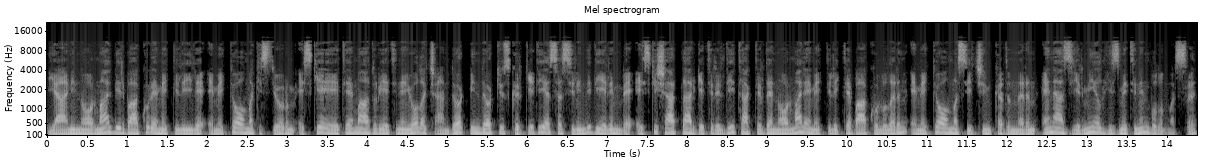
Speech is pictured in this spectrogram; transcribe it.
Yani normal bir Bağkur emekliliğiyle emekli olmak istiyorum eski EYT mağduriyetine yol açan 4447 yasa silindi diyelim ve eski şartlar getirildiği takdirde normal emeklilikte Bağkurluların emekli olması için kadınların en az 20 yıl hizmetinin bulunması,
